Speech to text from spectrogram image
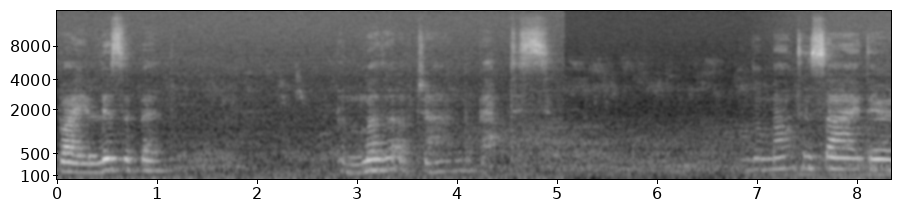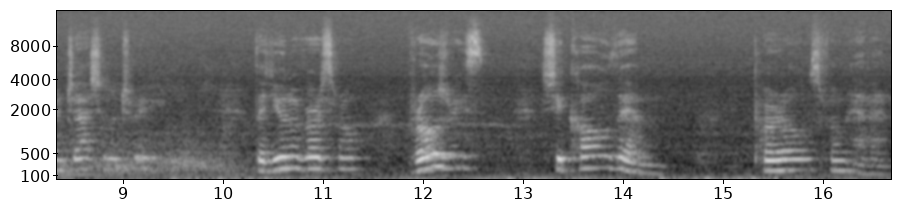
by Elizabeth, the mother of John the Baptist. On the mountainside there in Joshua Tree, the universal rosaries, she called them pearls from heaven.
